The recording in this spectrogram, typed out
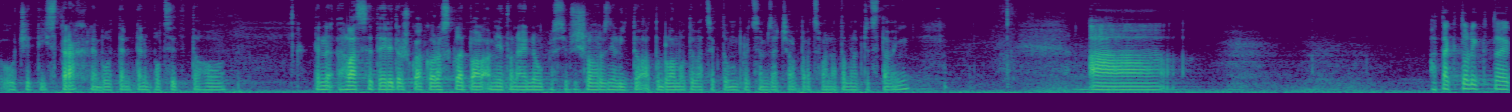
určitý strach nebo ten, ten pocit toho, ten hlas se tehdy trošku jako rozklepal a mě to najednou prostě přišlo hrozně líto a to byla motivace k tomu, proč jsem začal pracovat na tomhle představení. A a tak tolik to je,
